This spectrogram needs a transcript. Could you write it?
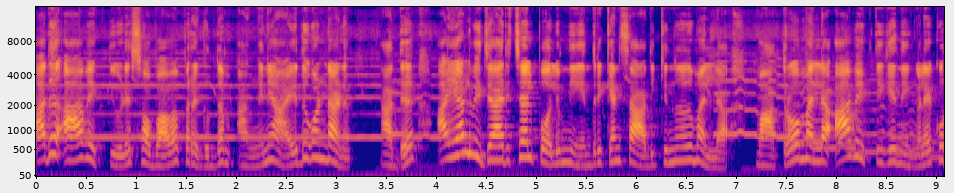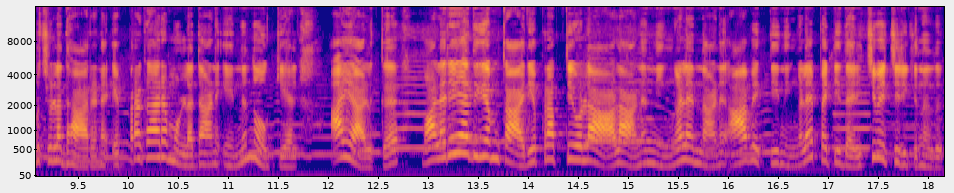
അത് ആ വ്യക്തിയുടെ സ്വഭാവ പ്രകൃതം അങ്ങനെ ആയതുകൊണ്ടാണ്. അത് അയാൾ വിചാരിച്ചാൽ പോലും നിയന്ത്രിക്കാൻ സാധിക്കുന്നതുമല്ല. മാത്രവുമല്ല ആ വ്യക്തിക്ക് നിങ്ങളെക്കുറിച്ചുള്ള ധാരണ എപ്രകാരമുള്ളതാണ് എന്ന് നോക്കിയാൽ അയാൾക്ക് വളരെയധികം കാര്യപ്രാപ്തിയുള്ള ആളാണ് നിങ്ങളെന്നാണ് ആ വ്യക്തി നിങ്ങളെപ്പറ്റി ധരിച്ചു വെച്ചിരിക്കുന്നത്.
